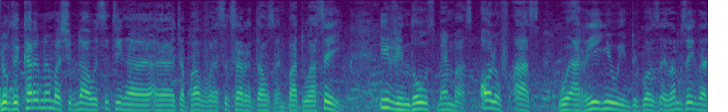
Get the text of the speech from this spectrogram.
Look, the current membership now is sitting uh, at above uh, 600,000, but we are saying even those members, all of us, we are renewing because, as I'm saying, that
